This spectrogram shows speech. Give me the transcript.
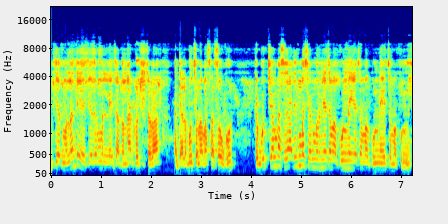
तेच म्हणलं ना ते ते जर म्हणले आता नार्को टेस्टला आणि त्याला बुच्चन बसा चौकून. ते बुच्चन बसायच्या आधीच मशन म्हणून याच्या मागून नाही याच्या मागून नाही याच्या मागून नाही.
